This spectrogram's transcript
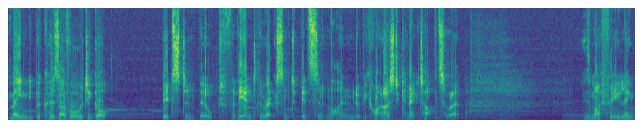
mainly because I've already got Bidston built for the end of the Wrexham to Bidston line and it would be quite nice to connect up to it is my feeling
